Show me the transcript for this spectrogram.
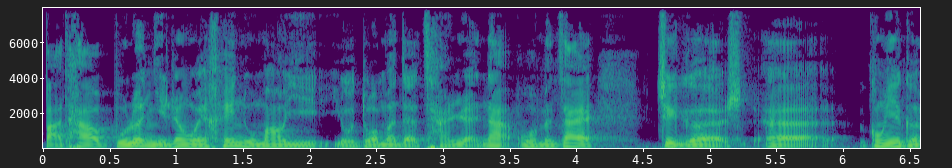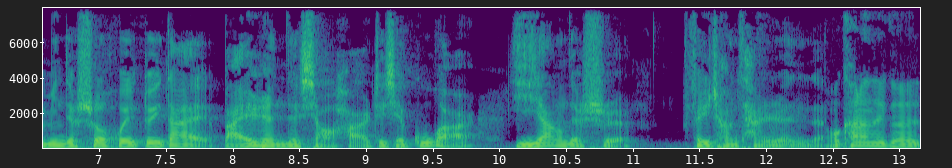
把它，不论你认为黑奴贸易有多么的残忍，那我们在这个呃工业革命的社会对待白人的小孩这些孤儿一样的是非常残忍的。我看到那个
